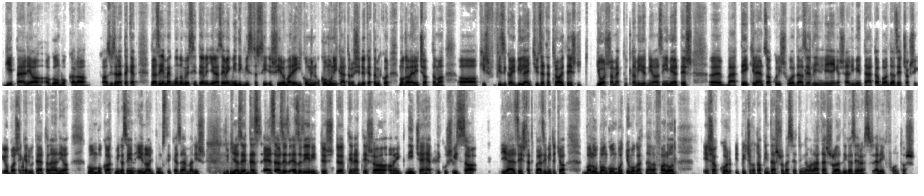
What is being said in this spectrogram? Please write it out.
gépelni a, a gombokkal a, az üzeneteket, de azért megmondom őszintén, hogy én azért még mindig visszasírom a régi kommunikátoros időket, amikor magam elé csaptam a, a kis fizikai billentyűzetet rajta, és gyorsan meg tudtam írni az e-mailt, és bár T9 akkor is volt, de azért lényegesen limitáltabban, de azért csak jobban sikerült eltalálni a gombokat, még az én, én nagy bumszli kezemmel is. Úgyhogy azért ez, ez, ez, ez az érintős történet, és a, amíg nincsen heptikus vissza jelzés, tehát kvázi, mint hogyha valóban gombot nyomogatnál a falon, és akkor itt még csak a tapintásról beszéltünk, nem a látásról, addig azért ez elég fontos.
